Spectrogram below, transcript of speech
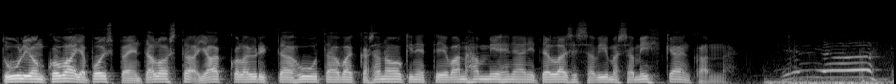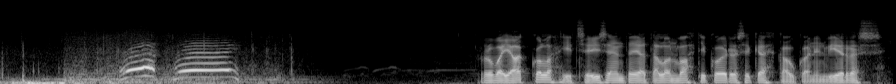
Tuuli on kova ja poispäin talosta. Jaakkola yrittää huutaa, vaikka sanookin, ettei vanhan miehen ääni tällaisessa viimassa mihkään kanna. Hiljaa! Hei! Rova Jaakkola, itse isäntä ja talon vahtikoira sekä kaukainen vieras.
